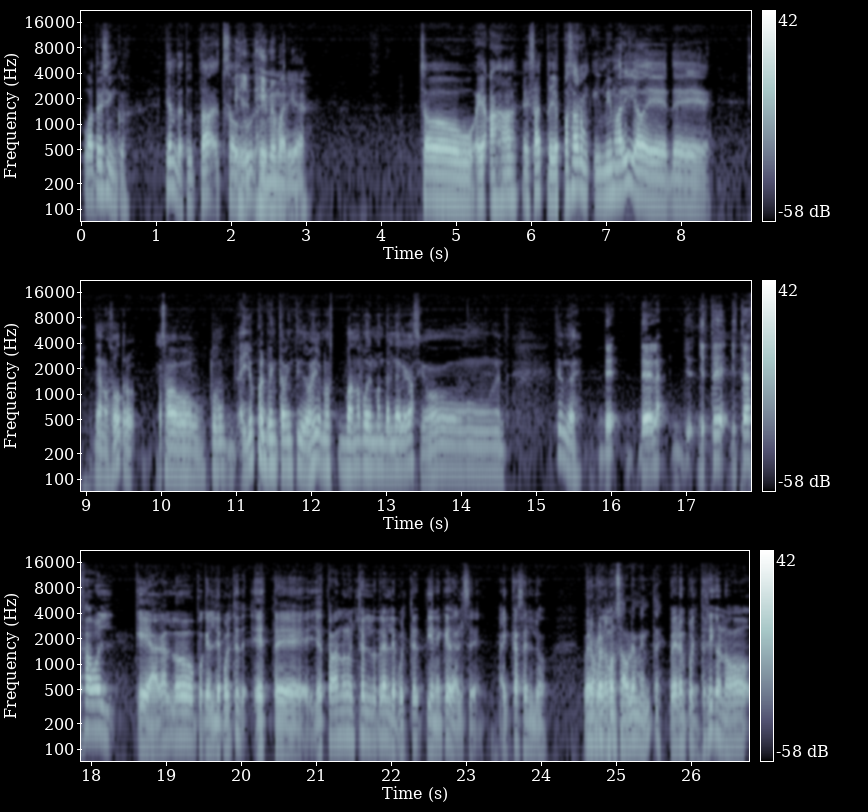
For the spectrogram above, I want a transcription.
4 y 5. ¿Entiendes? Tú estás. So, tú- María. so, eh, ajá, exacto. Ellos pasaron Irma y María de, de, de nosotros. O sea, tú- ellos para el 2022 ellos no van a poder mandar delegación. ¿Entiendes? De, de verdad, yo, yo estoy, yo estoy a favor que haganlo, porque el deporte, este, yo estaba hablando con Charlie el otro día, el deporte tiene que darse, hay que hacerlo. Pero, menos- responsablemente. pero en Puerto Rico no,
